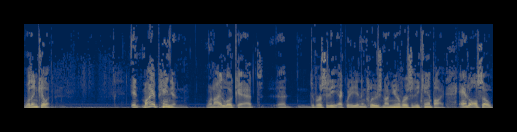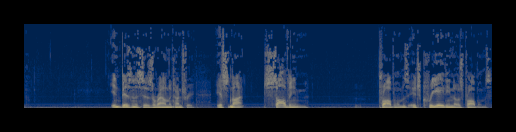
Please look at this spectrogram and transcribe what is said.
well, then kill it. In my opinion, when I look at uh, diversity, equity, and inclusion on university campi, and also in businesses around the country, it's not solving problems, it's creating those problems.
